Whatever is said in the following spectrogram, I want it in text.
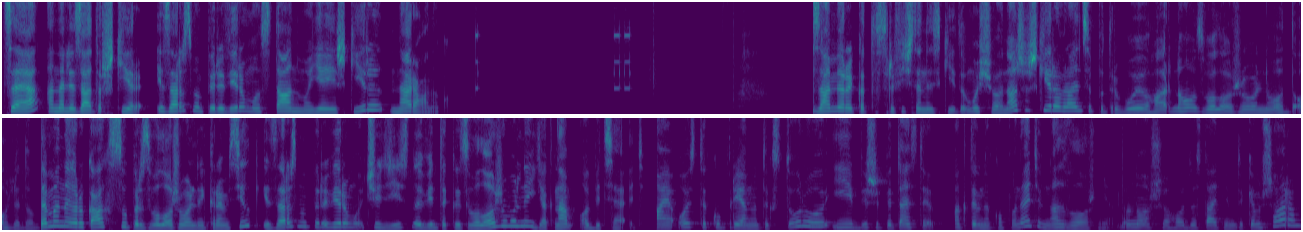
Це аналізатор шкіри. І зараз ми перевіримо стан моєї шкіри на ранок. Заміри катастрофічно низькі, тому що наша шкіра вранці потребує гарного зволожувального догляду. Де мене в руках супер зволожувальний крем Silk, і зараз ми перевіримо, чи дійсно він такий зволожувальний, як нам обіцяють. Має ось таку приємну текстуру і більше 15 активних компонентів на зволоження. Доношу його достатнім таким шаром.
